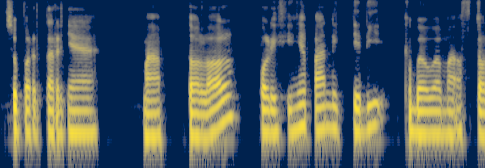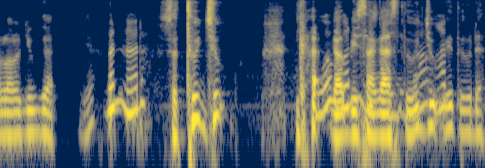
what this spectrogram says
Supporternya maaf tolol, polisinya panik jadi ke bawah maaf tolol juga. Bener. setuju nggak Gua baru bisa nggak setuju banget. itu udah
